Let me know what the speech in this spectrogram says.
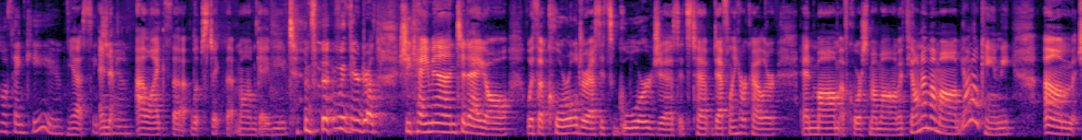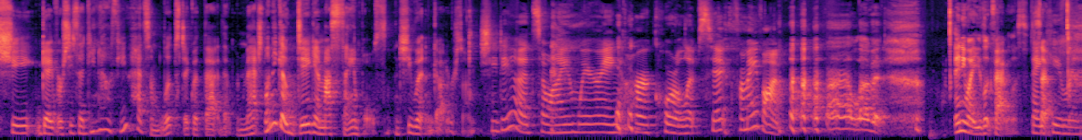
Well, thank you. Yes, Thanks, and Rhiannon. I like the lipstick that mom gave you to put with your dress. She came in today, y'all, with a coral dress. It's gorgeous. It's te- definitely her color. And mom, of course, my mom. If y'all know my mom, y'all know Candy. Um, she gave her. She said, you know, if you had some lipstick with that that would match, let me go dig in my samples. And she went and got her some. She did. So I am wearing her coral lipstick from Avon. I love it. Anyway, you look fabulous. Thank So- you, Ren.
